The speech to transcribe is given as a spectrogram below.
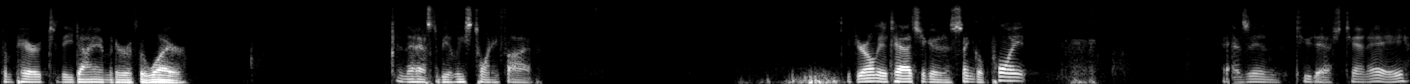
compared to the diameter of the wire. And that has to be at least 25. If you're only attaching it at a single point, as in 2-10A,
